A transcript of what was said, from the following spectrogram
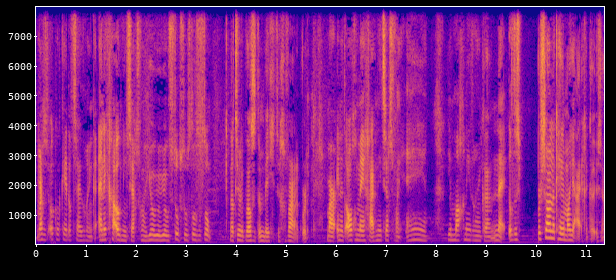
Maar het is ook oké dat zij drinken. En ik ga ook niet zeggen van yo yo yo stop stop stop stop. Natuurlijk wel als het een beetje te gevaarlijk wordt. Maar in het algemeen ga ik niet zeggen van hé, je mag niet drinken. Nee, dat is persoonlijk helemaal je eigen keuze.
